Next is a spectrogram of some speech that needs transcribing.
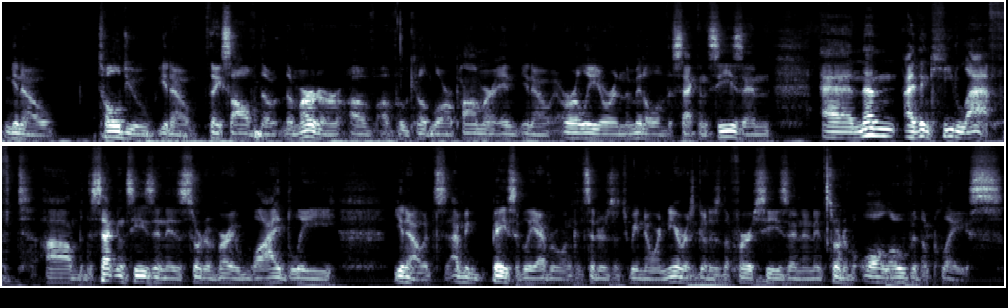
you know, told you, you know, they solved the, the murder of, of who killed Laura Palmer in, you know, early or in the middle of the second season. And then I think he left. Um, but the second season is sort of very widely, you know, it's, I mean, basically everyone considers it to be nowhere near as good as the first season, and it's sort of all over the place.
